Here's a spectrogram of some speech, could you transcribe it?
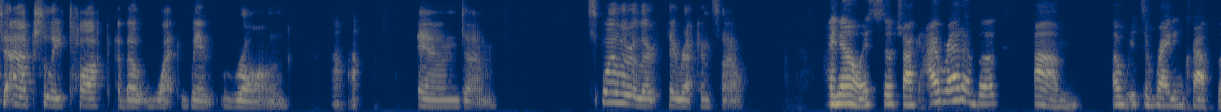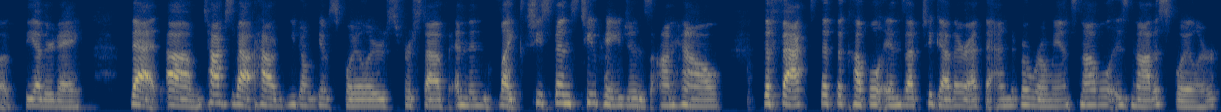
to actually talk about what went wrong. and um, spoiler alert, they reconcile. I know it's so shocking. I read a book, um, a, it's a writing craft book the other day that um, talks about how you don't give spoilers for stuff. And then, like, she spends two pages on how the fact that the couple ends up together at the end of a romance novel is not a spoiler.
